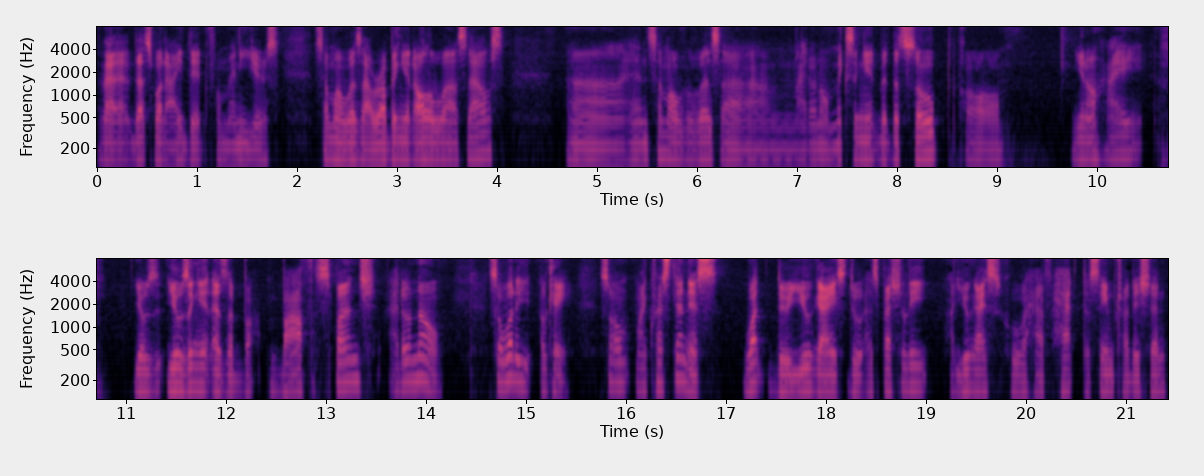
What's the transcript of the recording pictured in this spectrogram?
That, that's what i did for many years. Some of us are rubbing it all over ourselves uh, and some of us um, I don't know mixing it with the soap or you know I use, using it as a bath sponge? I don't know. So what do you okay so my question is what do you guys do especially uh, you guys who have had the same tradition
